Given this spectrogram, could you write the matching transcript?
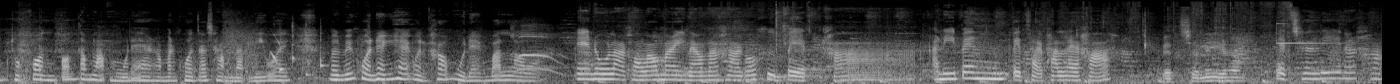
ๆ ทุกคนต้นตำรับหมูแดงอะมันควรจะฉ่ำแบบนี้เว้ย มันไม่ควรแห้งๆ เหมือนข้าวหมูแดงบ้านเราอะเมนูหลักของเรามาอีกแล้วนะคะ ก็คือเป็ดค่ะ อันนี้เป็นเป็ดสายพันธุ์อะไรคะ เป็ดเชอรี่ครับ เป็ดเชอรี่นะคะ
